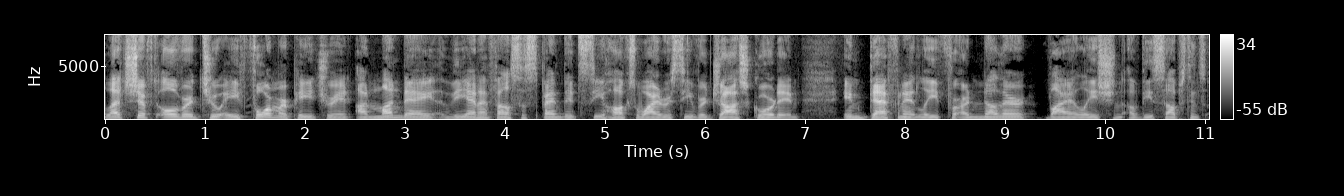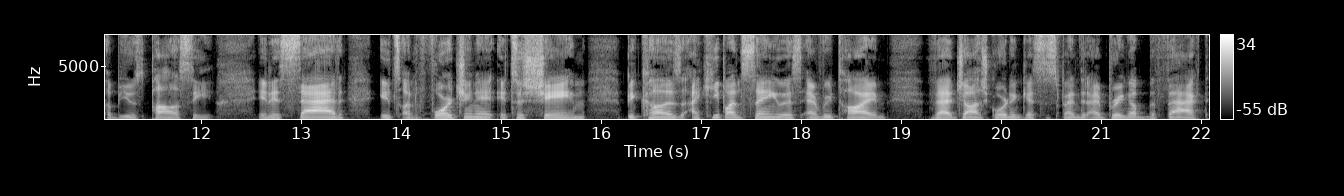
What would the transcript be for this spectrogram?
Let's shift over to a former Patriot. On Monday, the NFL suspended Seahawks wide receiver Josh Gordon indefinitely for another violation of the substance abuse policy. It is sad, it's unfortunate, it's a shame because I keep on saying this every time that Josh Gordon gets suspended, I bring up the fact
